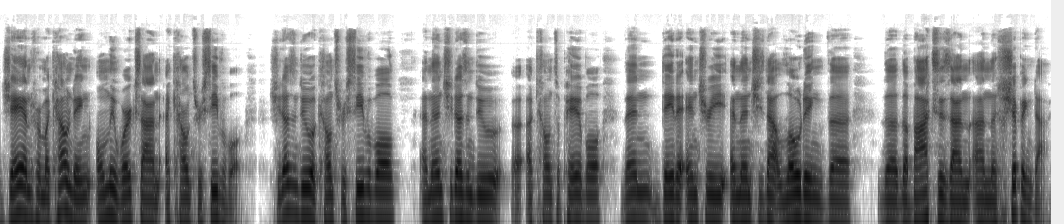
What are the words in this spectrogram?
Jan from accounting only works on accounts receivable. She doesn't do accounts receivable and then she doesn't do uh, accounts payable, then data entry, and then she's not loading the the the boxes on on the shipping dock.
